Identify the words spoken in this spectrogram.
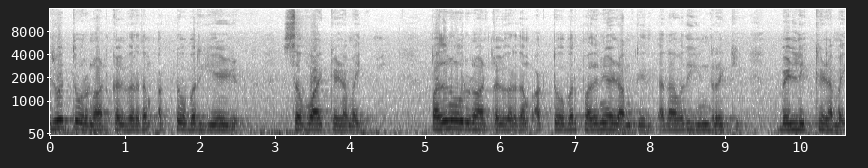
இருபத்தோரு நாட்கள் விரதம் அக்டோபர் ஏழு செவ்வாய்க்கிழமை. பதினோரு நாட்கள் விரதம் அக்டோபர் பதினேழாம் தேதி அதாவது இன்றைக்கு வெள்ளிக்கிழமை.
